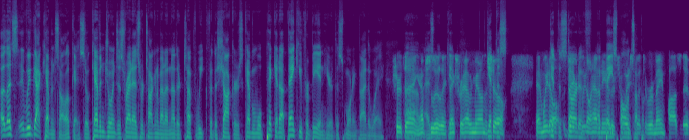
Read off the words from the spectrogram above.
Uh, let's. We've got Kevin Saal. Okay, so Kevin joins us right as we're talking about another tough week for the Shockers. Kevin, we'll pick it up. Thank you for being here this morning. By the way, sure thing. Um, Absolutely. Get, Thanks for having me on the show. And we don't get the start we don't have any other choice but to remain positive.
